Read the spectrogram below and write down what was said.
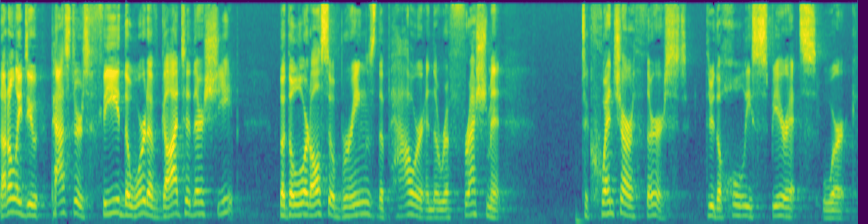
Not only do pastors feed the Word of God to their sheep, but the Lord also brings the power and the refreshment to quench our thirst through the Holy Spirit's work.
